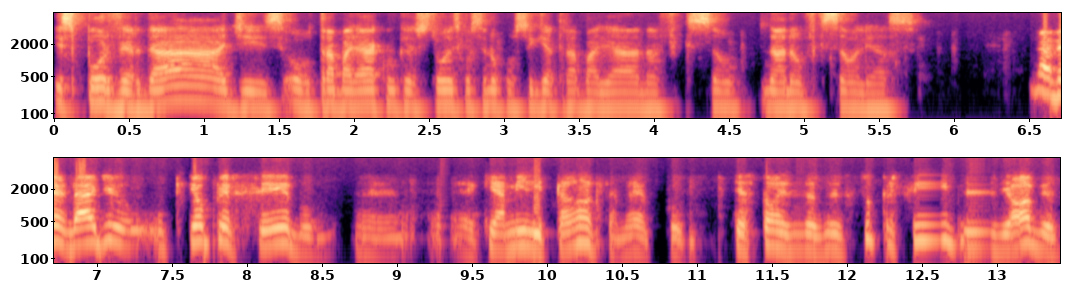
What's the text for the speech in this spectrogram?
expor verdades ou trabalhar com questões que você não conseguia trabalhar na ficção, na não ficção, aliás? Na verdade, o que eu percebo é, é que a militância, né, por questões às vezes super simples e óbvias,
